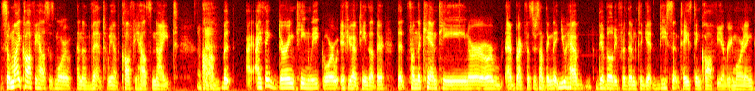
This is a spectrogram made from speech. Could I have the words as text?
so my coffee house is more of an event. We have coffee house night. Okay. Um, but I, I think during teen week, or if you have teens out there, that from the canteen or, or at breakfast or something, that you have the ability for them to get decent tasting coffee every morning.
